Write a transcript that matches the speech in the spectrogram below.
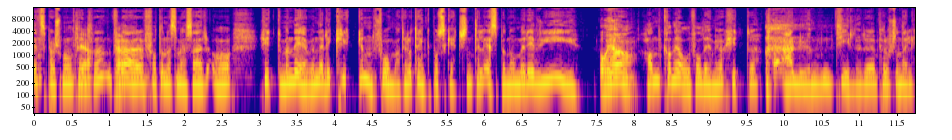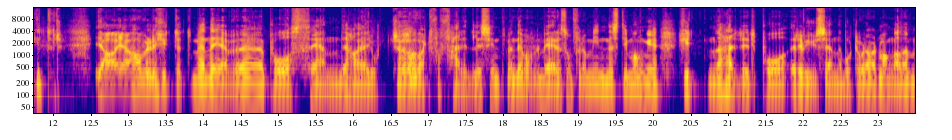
et spørsmål til. Ja, For ja. jeg har fått en SMS her. Og hytte med neven eller krykken får meg til å tenke på sketsjen til Espen om revy. Å ja. Han kan i alle fall det med å hytte. Er du en tidligere profesjonell hytter? Ja, jeg har vel hyttet med neve på scenen. Det har jeg gjort. Aha. Og vært forferdelig sint. Men det var vel mer sånn for å minnes de mange hyttende herrer på revyscenene bortover. Det har vært mange av dem.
